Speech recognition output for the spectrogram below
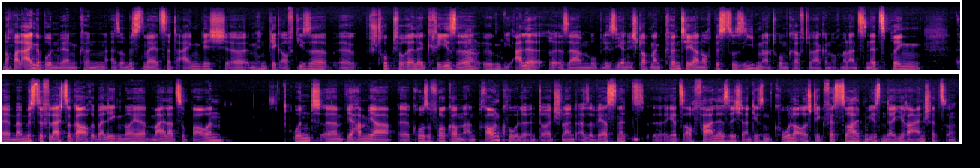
nochmal eingebunden werden können. Also müssten wir jetzt nicht eigentlich äh, im Hinblick auf diese äh, strukturelle Krise irgendwie alle Reserven mobilisieren. Ich glaube, man könnte ja noch bis zu sieben Atomkraftwerke nochmal ans Netz bringen. Äh, man müsste vielleicht sogar auch überlegen, neue Meiler zu bauen. Und äh, wir haben ja äh, große Vorkommen an Braunkohle in Deutschland. Also wäre es nicht äh, jetzt auch fahrlässig, an diesem Kohleausstieg festzuhalten? Wie ist denn da Ihre Einschätzung?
